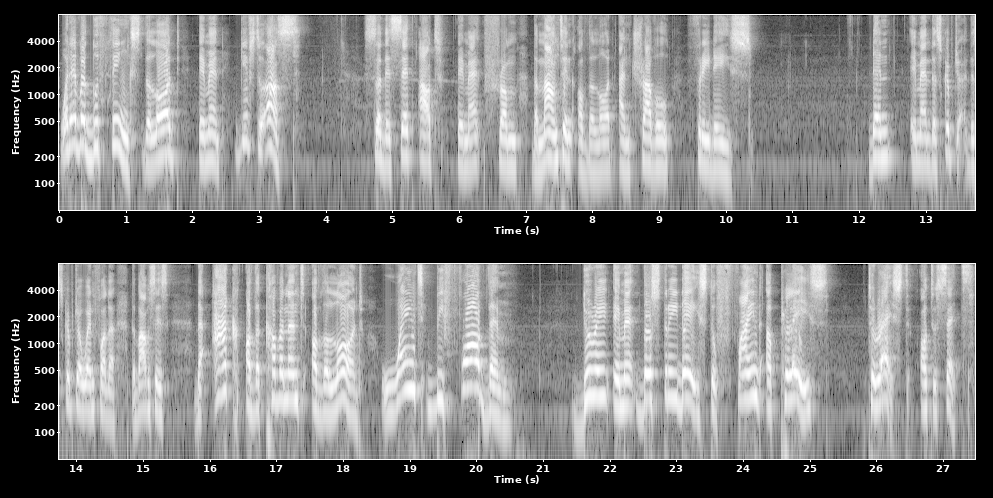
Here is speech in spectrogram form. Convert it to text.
whatever good things the Lord, amen, gives to us. So they set out, amen, from the mountain of the Lord and travel three days. Then, amen, the scripture, the scripture went further. The Bible says, the ark of the covenant of the Lord went before them during amen those three days to find a place to rest or to set.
